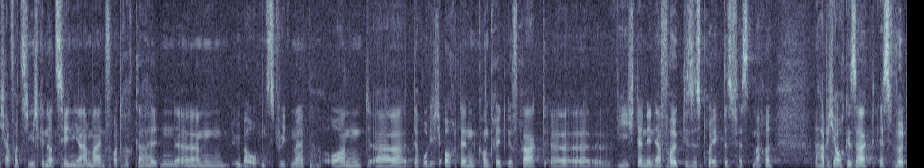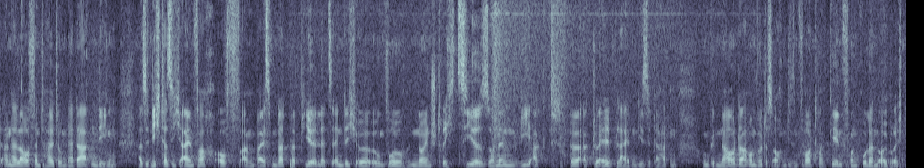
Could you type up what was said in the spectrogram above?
Ich habe vor ziemlich genau zehn Jahren mal einen Vortrag gehalten ähm, über OpenStreetMap und äh, da wurde ich auch dann konkret gefragt, äh, wie ich dann den Erfolg dieses Projektes festmache. Da habe ich auch gesagt, es wird an der Laufenthaltung der Daten liegen. Also nicht, dass ich einfach auf einem weißen Blatt Papier letztendlich äh, irgendwo einen neuen Strich ziehe, sondern wie akt, äh, aktuell bleiben diese Daten. Und genau darum wird es auch in diesem Vortrag gehen von Roland Olbricht.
